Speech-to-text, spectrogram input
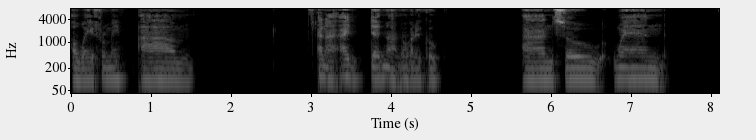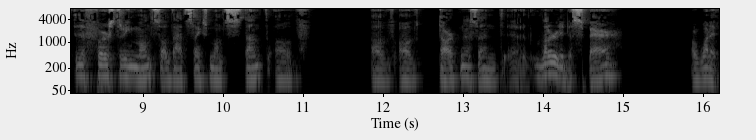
away from me. Um and I, I did not know how to cope. And so when the first three months of that six month stint of of of darkness and uh, literally despair, or what it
